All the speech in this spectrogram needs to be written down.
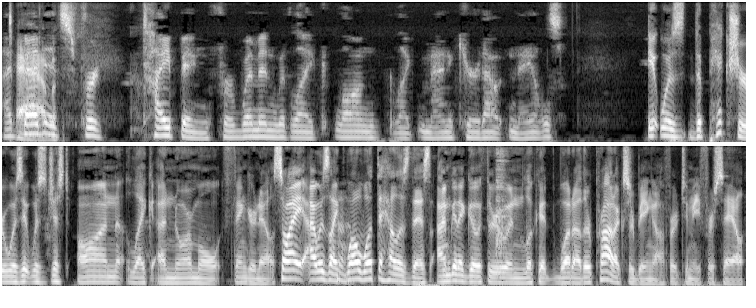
I tab. bet it's for typing for women with like long, like manicured out nails. it was the picture was it was just on like a normal fingernail. So I, I was like, well, what the hell is this? I'm gonna go through and look at what other products are being offered to me for sale.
